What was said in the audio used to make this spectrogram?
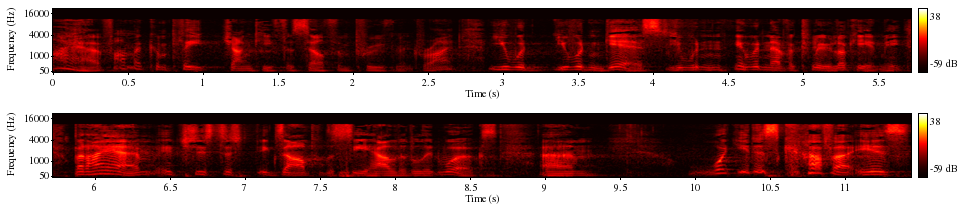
I have. I'm a complete junkie for self improvement, right? You, would, you wouldn't guess. You wouldn't, you wouldn't have a clue looking at me. But I am. It's just an example to see how little it works. Um, what you discover is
